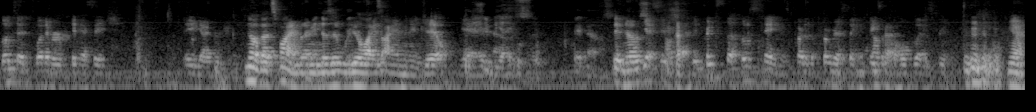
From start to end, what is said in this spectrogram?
floats at whatever NSH ABI version. No, that's fine, but I mean, does it realize I am in a jail? Yeah, it Should be able to. It knows. It knows? Yes, it, Okay. it prints the host name as part of the progress thing, it takes Okay. up the whole bloody screen. Yeah.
